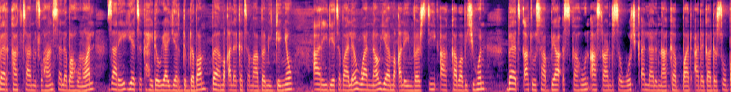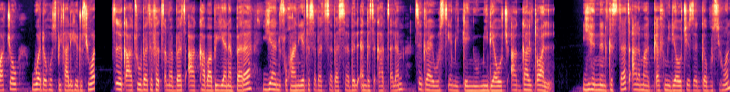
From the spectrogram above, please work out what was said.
በርካታ ንጹሐን ሰለባ ሆኗል። ዛሬ የተካሄደው የአየር ድብደባም በመቀለ ከተማ በሚገኘው አሪድ የተባለ ዋናው የመቀለ ዩኒቨርሲቲ አካባቢ ሲሆን በጥቃቱ ሳቢያ እስካሁን 11 ሰዎች ቀላልና ከባድ አደጋ ደርሶባቸው ወደ ሆስፒታል የሄዱ ሲሆን ጥቃቱ በተፈጸመበት አካባቢ የነበረ የንጹሐን የተሰበሰበ ሰብል እንደተቃጠለም ትግራይ ውስጥ የሚገኙ ሚዲያዎች አጋልጠዋል። ይህንን ክስተት ዓለም አቀፍ ሚዲያዎች የዘገቡ ሲሆን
